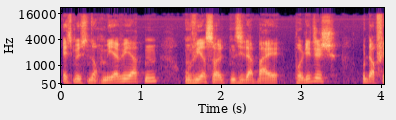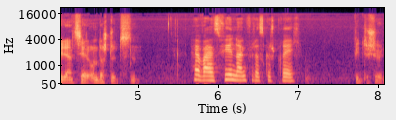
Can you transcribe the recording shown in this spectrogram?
Es müssen noch mehr werden. Und wir sollten sie dabei politisch und auch finanziell unterstützen. Herr Weiß, vielen Dank für das Gespräch. Bitte schön.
